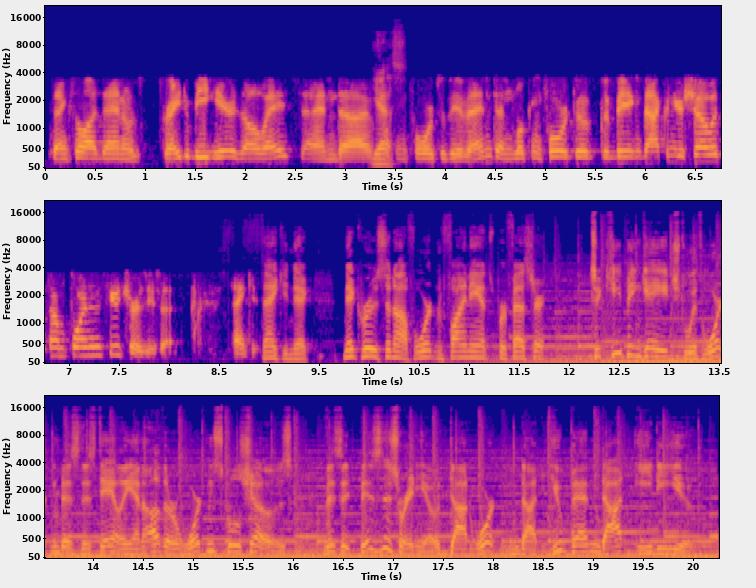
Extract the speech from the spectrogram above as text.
Thanks a lot, Dan. It was great to be here as always, and uh, yes. looking forward to the event and looking forward to, to being back on your show at some point in the future, as you said. Thank you. Thank you, Nick. Nick Roussanov, Wharton Finance Professor. To keep engaged with Wharton Business Daily and other Wharton School shows, visit businessradio.wharton.upenn.edu.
